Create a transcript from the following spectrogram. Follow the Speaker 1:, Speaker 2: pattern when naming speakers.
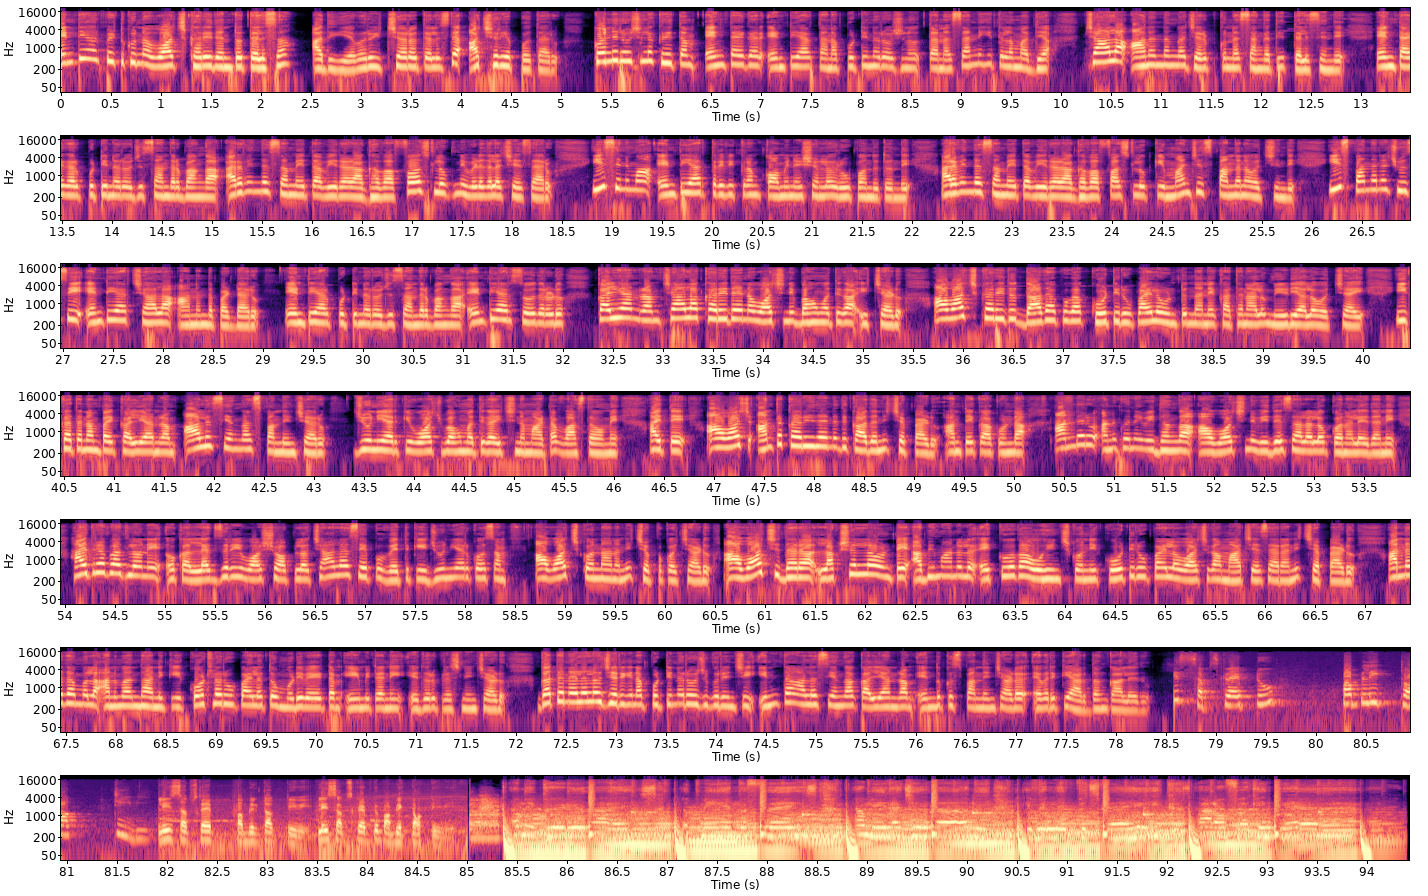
Speaker 1: ఎన్టీఆర్ పెట్టుకున్న వాచ్ ఖరీదెంతో తెలుసా? అది ఎవరు ఇచ్చారో తెలిస్తే ఆశ్చర్యపోతారు. కొన్ని రోజుల క్రితం యంగ్ టైగర్ ఎన్టీఆర్ తన పుట్టినరోజును తన సన్నిహితుల మధ్య చాలా ఆనందంగా జరుపుకున్న సంగతి తెలిసిందే. యంగ్ టైగర్ పుట్టినరోజు సందర్భంగా అరవింద సమేత వీరరాఘవ ఫస్ట్ లుక్ని విడుదల చేశారు. ఈ సినిమా ఎన్టీఆర్ త్రివిక్రమ్ కాంబినేషన్లో రూపొందుతుంది. అరవింద సమేత వీరరాఘవ ఫస్ట్ లుక్కి మంచి స్పందన వచ్చింది. ఈ స్పందన చూసి ఎన్టీఆర్ చాలా ఆనందపడ్డారు. ఎన్టీఆర్ పుట్టినరోజు సందర్భంగా ఎన్టీఆర్ సోదరుడు కళ్యాణ్ రామ్ చాలా ఖరీదైన వాచ్ని బహుమతిగా ఇచ్చారు. ఇచ్చాడు. ఆ వాచ్ ఖరీదు దాదాపుగా కోటి రూపాయలు ఉంటుందనే కథనాలు మీడియాలో వచ్చాయి. ఈ కథనంపై కళ్యాణ్ రామ్ ఆలస్యంగా స్పందించారు. జూనియర్కి వాచ్ బహుమతిగా ఇచ్చిన మాట వాస్తవమే. అయితే ఆ వాచ్ అంత ఖరీదైనది కాదని చెప్పాడు. అంతేకాకుండా అందరూ అనుకునే విధంగా ఆ వాచ్ని విదేశాలలో కొనలేదని హైదరాబాద్లోనే ఒక లగ్జరీ వాచ్ షాప్లో చాలా సేపు వెతికి జూనియర్ కోసం ఆ వాచ్ కొన్నానని చెప్పుకొచ్చాడు. ఆ వాచ్ ధర లక్షల్లో ఉంటే అభిమానులు ఎక్కువగా ఊహించుకొని కోటి రూపాయల వాచ్గా మార్చేశారని చెప్పాడు. అన్నదమ్ముల అనుబంధానికి కోట్ల రూపాయలతో ముడివేయటం ఏమిటని ఎదురు ప్రశ్నించాడు. గత నెలలో జరిగిన పుట్టినరోజు గురించి ఇంత ఆలస్యంగా కళ్యాణ్ రామ్ ఎందుకు స్పందించాడో ఎవరికి అర్థం కాలేదు.
Speaker 2: Please subscribe to Public Talk TV
Speaker 3: please subscribe Public Talk TV
Speaker 4: please subscribe to Public Talk TV
Speaker 5: Tell me pretty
